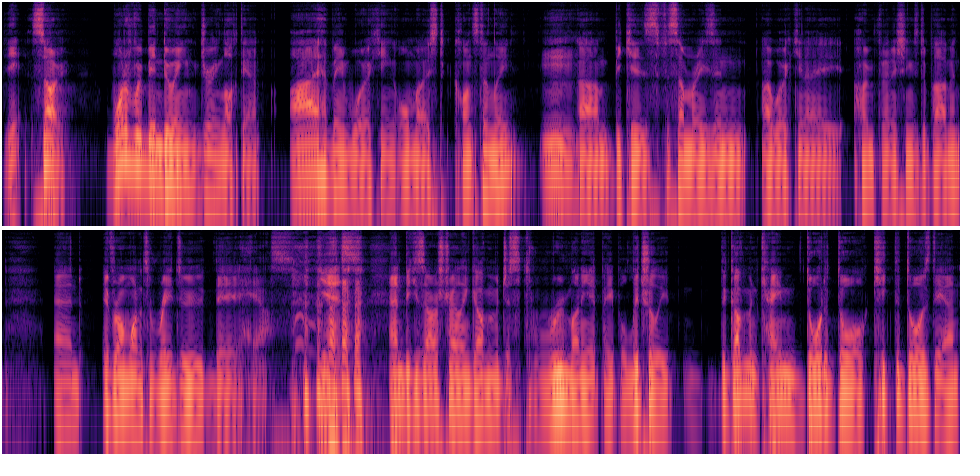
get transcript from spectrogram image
Yeah. So, what have we been doing during lockdown? I have been working almost constantly um, because for some reason I work in a home furnishings department and everyone wanted to redo their house. yes. and because our Australian government just threw money at people, literally, the government came door to door, kicked the doors down,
